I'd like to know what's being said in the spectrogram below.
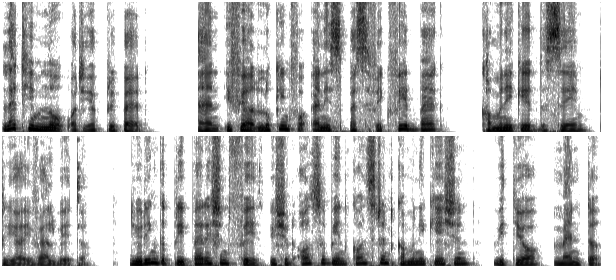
Let him know what you have prepared and if you are looking for any specific feedback, communicate the same to your evaluator. During the preparation phase, you should also be in constant communication with your mentor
